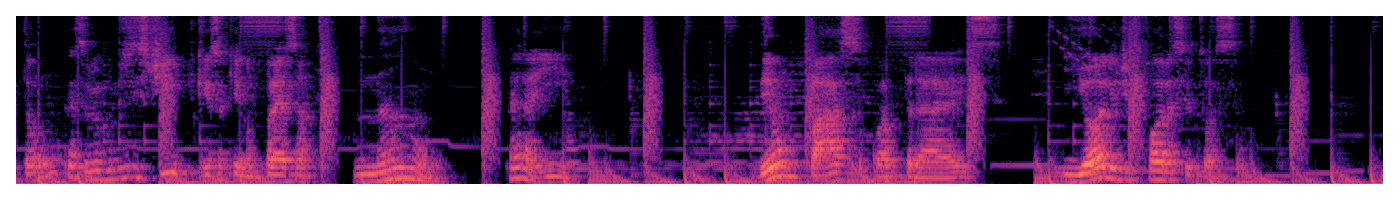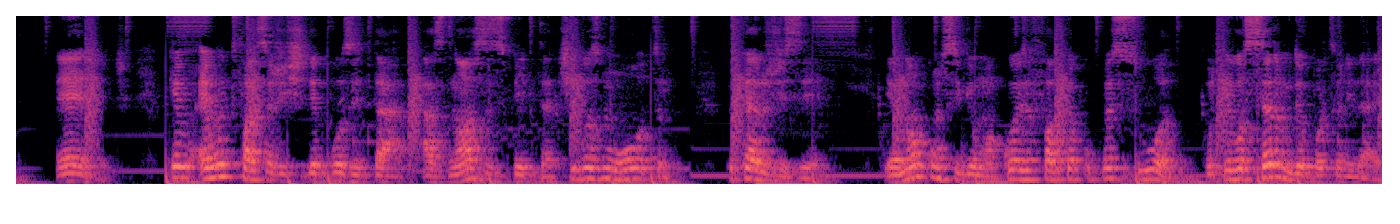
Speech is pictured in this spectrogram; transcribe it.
então quer saber, eu vou desistir, porque isso aqui não presta. Não, peraí. Dê um passo para trás e olhe de fora a situação. É, gente. É muito fácil a gente depositar as nossas expectativas no outro eu quero dizer? Eu não consegui uma coisa, eu falo que a culpa é sua, porque você não me deu oportunidade.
